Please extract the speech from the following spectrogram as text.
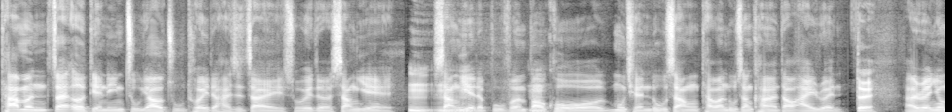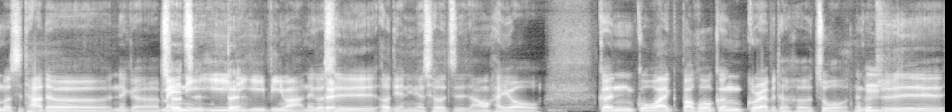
他们在二点零主要主推的还是在所谓的商业，嗯，商业的部分，包括目前路上台湾路上看得到 iRent，对，iRent 用的是它的那个 Mini 一零一 V 嘛，那个是二点零的车子，然后还有跟国外包括跟 Grab 的合作，那个就是。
